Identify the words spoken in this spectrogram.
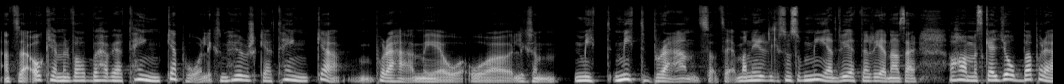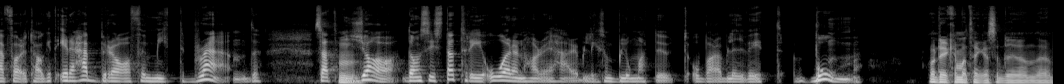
att säga, okej, okay, men vad behöver jag tänka på? Liksom, hur ska jag tänka på det här med och, och liksom, mitt, mitt brand, så att säga. Man är liksom så medveten redan så här, jaha, men ska jag jobba på det här företaget? Är det här bra för mitt brand? Så att mm. ja, de sista tre åren har det här liksom blommat ut och bara blivit boom. Och det kan man tänka sig blir en uh,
